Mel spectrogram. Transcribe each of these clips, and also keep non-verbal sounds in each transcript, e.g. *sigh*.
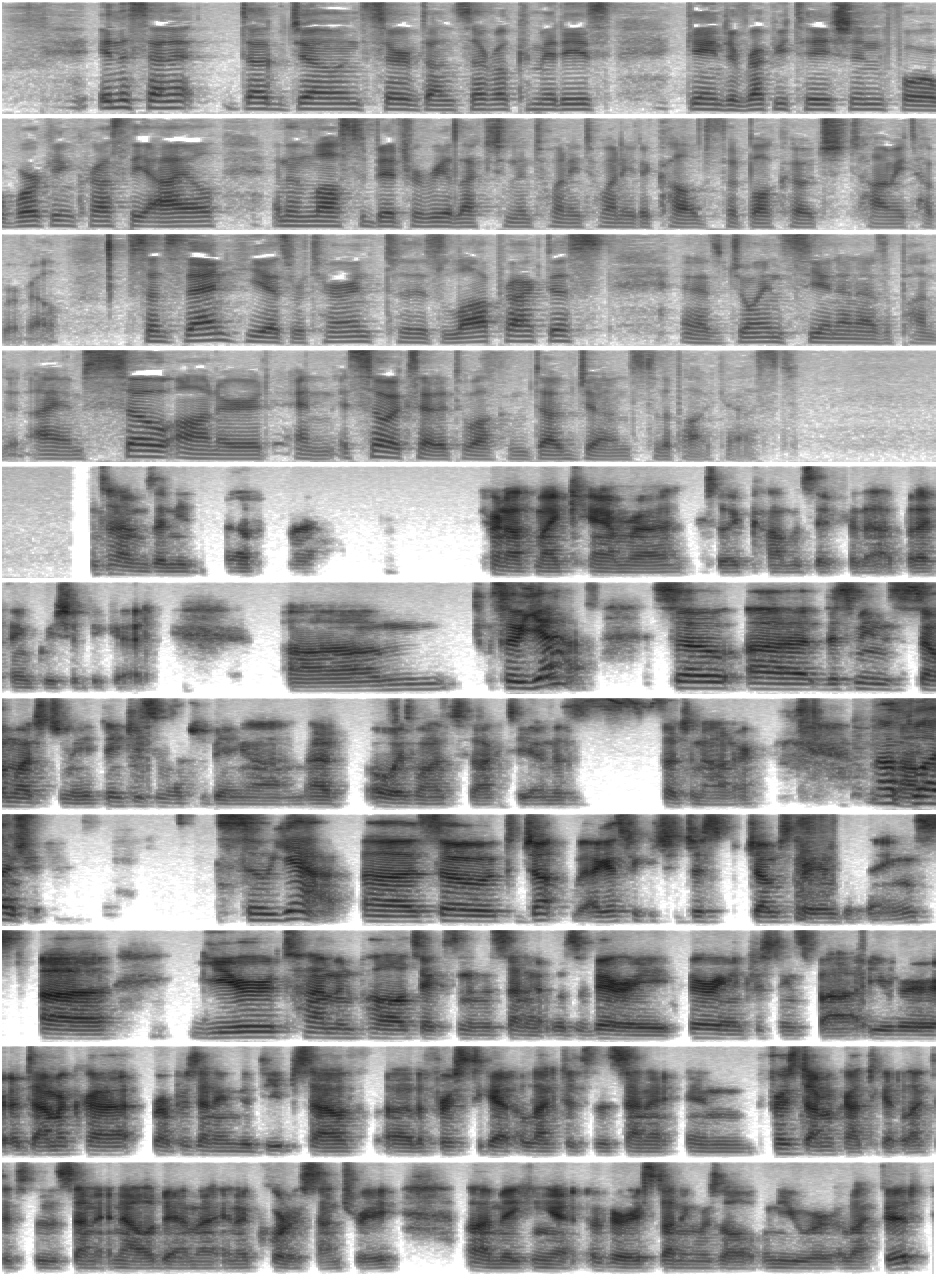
In the Senate, Doug Jones served on several committees, gained a reputation for working across the aisle, and then lost a bid for re election in 2020 to college football coach Tommy Tuberville. Since then, he has returned to his law practice and has joined CNN as a pundit. I am so honored and so excited to welcome Doug Jones to the podcast. Sometimes I need to turn off my camera to compensate for that, but I think we should be good. Um, so yeah, so uh, this means so much to me. Thank you so much for being on. I've always wanted to talk to you, and this is such an honor. My pleasure. So yeah, uh, so to jump, I guess we should just jump straight into things. Uh, your time in politics and in the Senate was a very, very interesting spot. You were a Democrat representing the Deep South, uh, the first to get elected to the Senate in first Democrat to get elected to the Senate in Alabama in a quarter century, uh, making it a very stunning result when you were elected.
